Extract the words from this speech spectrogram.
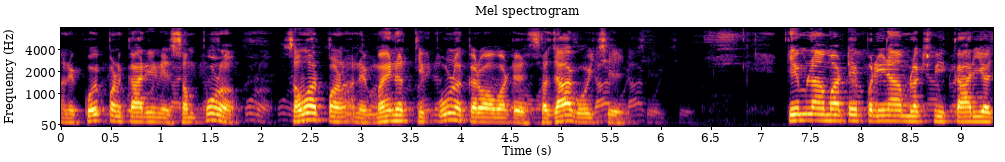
અને કોઈ પણ કાર્યને સંપૂર્ણ સમર્પણ અને મહેનતથી પૂર્ણ કરવા માટે સજાગ હોય છે. તેમના માટે પરિણામ લક્ષ્મી કાર્ય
